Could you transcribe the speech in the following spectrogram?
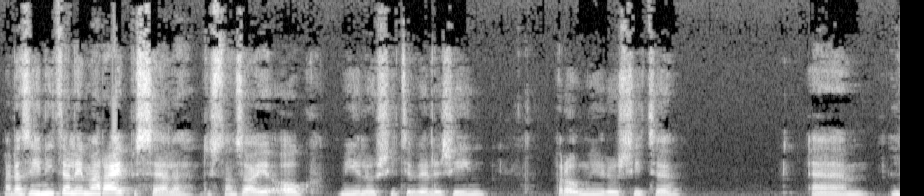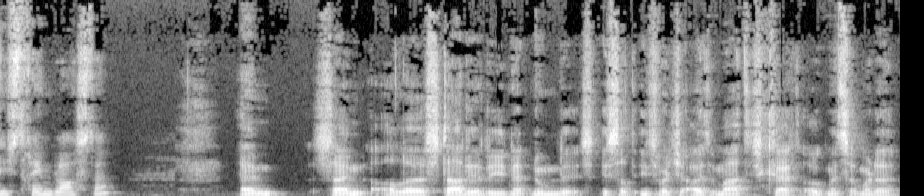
Maar dan zie je niet alleen maar rijpe cellen, dus dan zou je ook myelocyten willen zien, promyelocyten, ehm, liefst geen blasten. En zijn alle stadia die je net noemde, is, is, dat iets wat je automatisch krijgt ook met zeg maar de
